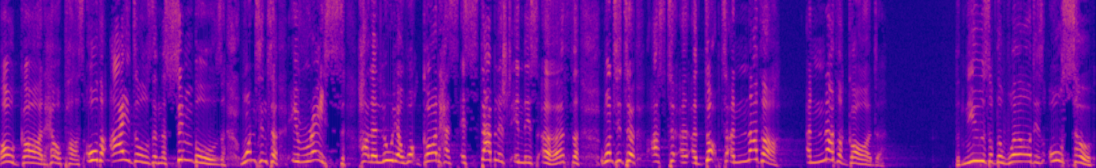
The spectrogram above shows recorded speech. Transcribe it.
Oh God, help us. All the idols and the symbols wanting to erase, hallelujah, what God has established in this earth, wanting to us to uh, adopt another, another God. The news of the world is also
